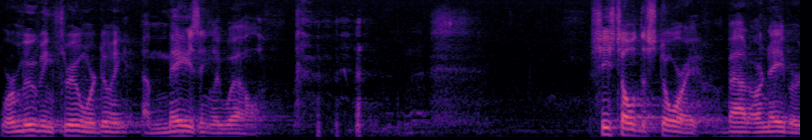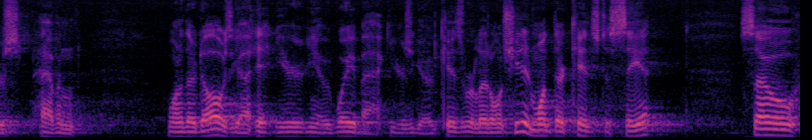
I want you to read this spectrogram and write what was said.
we're moving through and we're doing amazingly well. She's told the story about our neighbors having one of their dogs got hit year, you know, way back years ago. Kids were little, and she didn't want their kids to see it, so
